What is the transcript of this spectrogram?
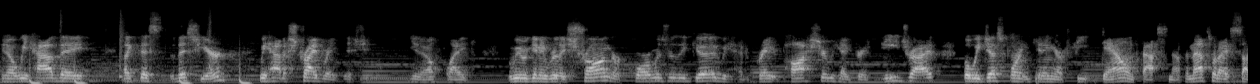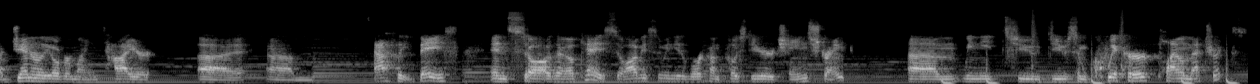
you know, we have a like this this year we had a stride rate issue you know, like we were getting really strong. Our core was really good. We had great posture. We had great knee drive, but we just weren't getting our feet down fast enough. And that's what I saw generally over my entire uh, um, athlete base. And so I was like, okay, so obviously we need to work on posterior chain strength. Um, we need to do some quicker plyometrics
